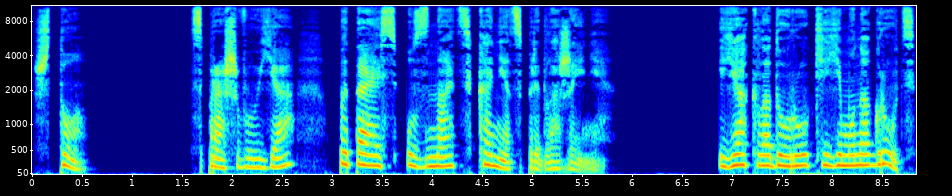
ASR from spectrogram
«Что?» — спрашиваю я, пытаясь узнать конец предложения. Я кладу руки ему на грудь,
